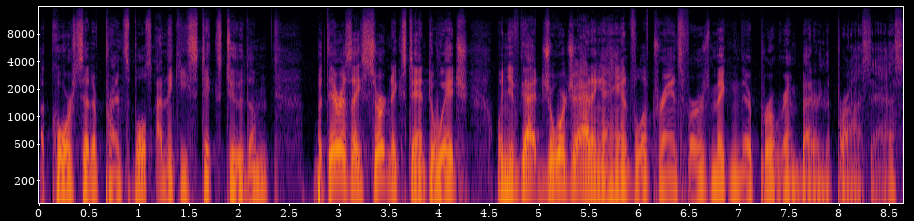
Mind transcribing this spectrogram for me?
a core set of principles. I think he sticks to them. But there is a certain extent to which, when you've got Georgia adding a handful of transfers, making their program better in the process,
